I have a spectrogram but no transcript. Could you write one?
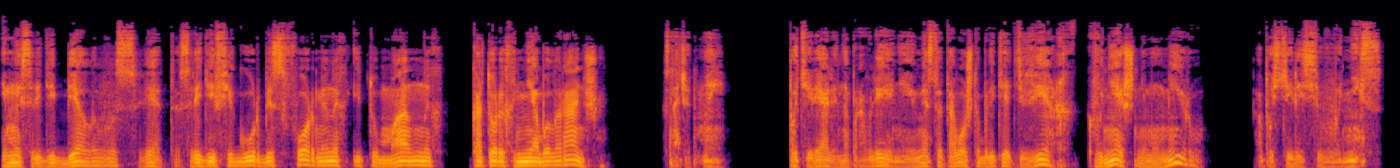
и мы среди белого света, среди фигур бесформенных и туманных, которых не было раньше. Значит, мы потеряли направление, и вместо того, чтобы лететь вверх, к внешнему миру, опустились вниз,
